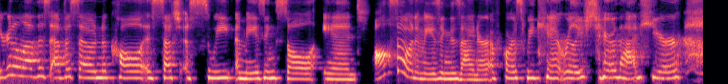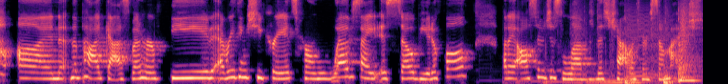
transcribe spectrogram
you're going to love this episode. Nicole is such a sweet, amazing soul and also an amazing designer. Of course, we can't really share that here on the podcast, but her feed, everything she creates, her website is so beautiful. But I also just loved this chat with her so much.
